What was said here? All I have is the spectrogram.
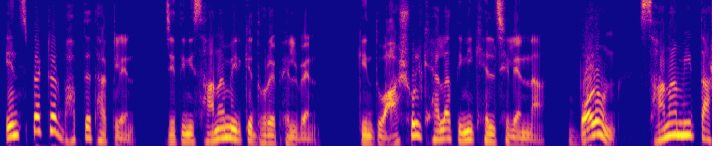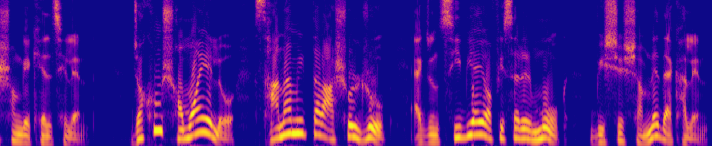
ইন্সপেক্টর ভাবতে থাকলেন যে তিনি সানামিরকে ধরে ফেলবেন, কিন্তু আসল খেলা তিনি খেলছিলেন না, বরং সানামির তার সঙ্গে খেলছিলেন। যখন সময় এলো, সানামির তার আসল রূপ একজন সিবিআই অফিসারের মুখ বিশ্বের সামনে দেখালেন।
